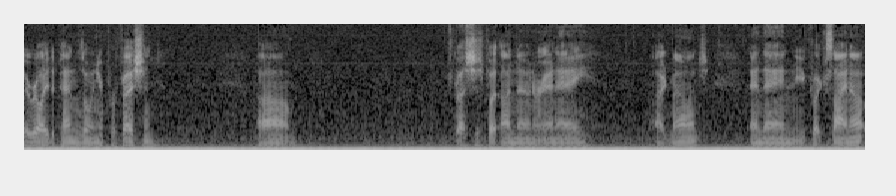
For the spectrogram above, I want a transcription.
it really depends on your profession. Um, let's just put unknown or NA. acknowledge, and then you click sign up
